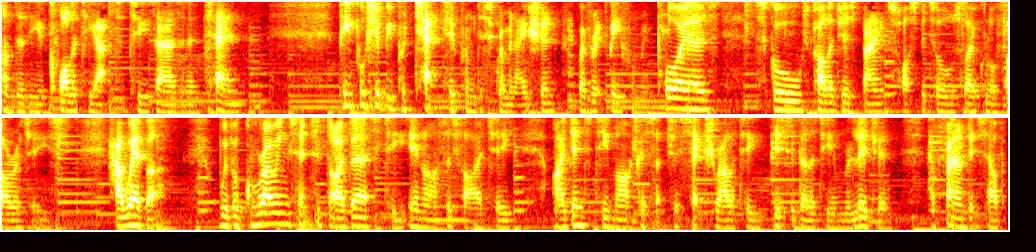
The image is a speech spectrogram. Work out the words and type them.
under the Equality Act of 2010 people should be protected from discrimination, whether it be from employers, schools, colleges, banks, hospitals, local authorities. However, with a growing sense of diversity in our society, identity markers such as sexuality, disability, and religion have found itself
